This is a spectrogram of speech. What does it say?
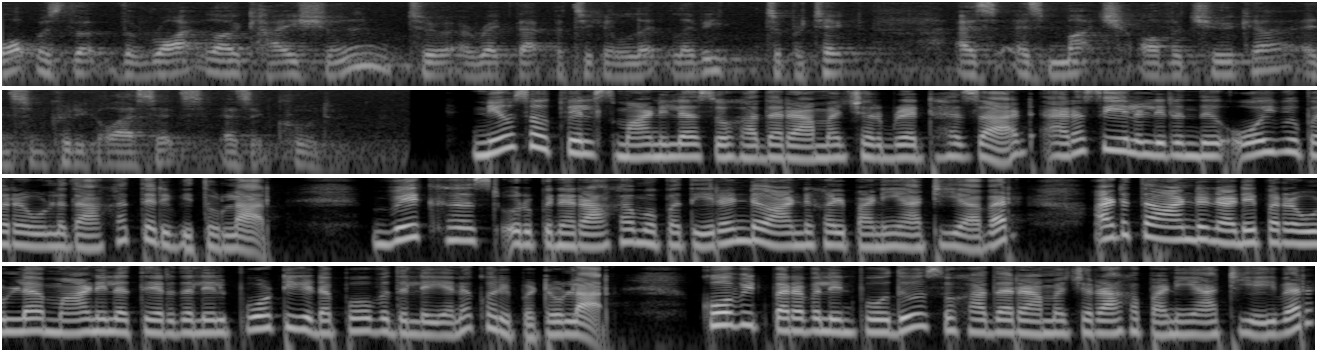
what was the, the right location to erect that particular le- levy to protect as, as much of Echuca and some critical assets as it could. New South Wales மாநில சுகாதார அமைச்சர் பிரெட் ஹெசார்ட் அரசியலிலிருந்து ஓய்வு பெற உள்ளதாக தெரிவித்துள்ளார் வேக்ஹர்ஸ்ட் உறுப்பினராக முப்பத்தி இரண்டு ஆண்டுகள் பணியாற்றிய அவர் அடுத்த ஆண்டு நடைபெறவுள்ள மாநில தேர்தலில் போட்டியிடப் போவதில்லை என குறிப்பிட்டுள்ளார் கோவிட் பரவலின் போது சுகாதார அமைச்சராக பணியாற்றிய இவர்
